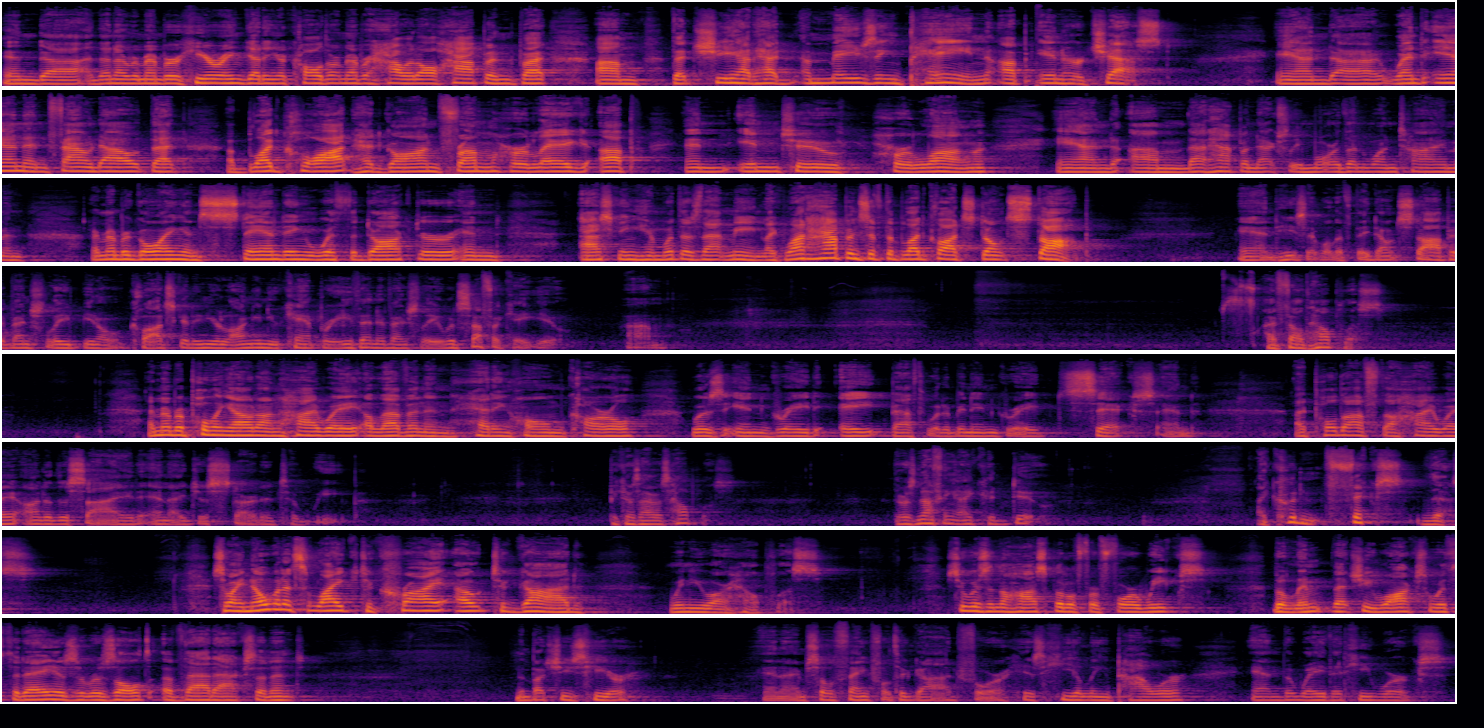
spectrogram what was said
And, uh, and then I remember hearing, getting a call, don't remember how it all happened, but um, that she had had amazing pain up in her chest. And uh, went in and found out that a blood clot had gone from her leg up and into her lung and um, that happened actually more than one time. And I remember going and standing with the doctor and asking him, What does that mean? Like, what happens if the blood clots don't stop? And he said, Well, if they don't stop, eventually, you know, clots get in your lung and you can't breathe, and eventually it would suffocate you. Um, I felt helpless. I remember pulling out on Highway 11 and heading home. Carl was in grade eight, Beth would have been in grade six. And I pulled off the highway onto the side and I just started to weep because I was helpless. There was nothing I could do. I couldn't fix this. So I know what it's like to cry out to God when you are helpless. She was in the hospital for four weeks. The limp that she walks with today is a result of that accident. But she's here. And I'm so thankful to God for his healing power and the way that he works.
